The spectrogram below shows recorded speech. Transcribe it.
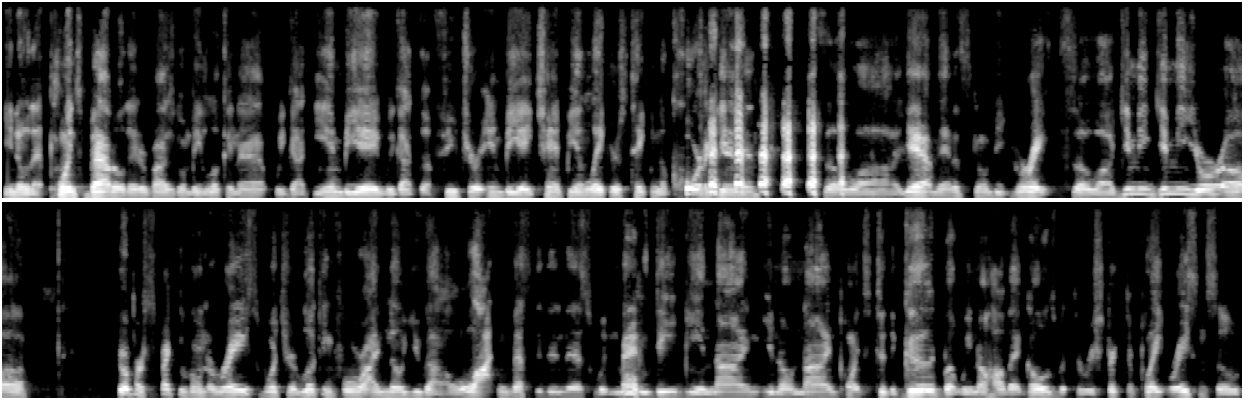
you know that points battle that everybody's going to be looking at. We got the NBA. We got the future NBA champion Lakers taking the court again. so uh, yeah, man, it's going to be great. So uh, give me give me your uh, your perspective on the race, what you're looking for. I know you got a lot invested in this with Matty D being nine, you know, nine points to the good, but we know how that goes with the restrictor plate racing. So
